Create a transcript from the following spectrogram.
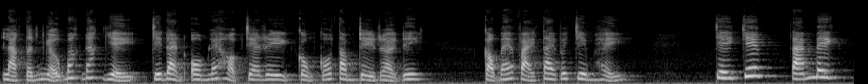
Lạc tĩnh ngữ bất đắc dĩ, chỉ đành ôm lấy hộp cherry cùng cố tâm trì rời đi. Cậu bé vẫy tay với chim hỉ chị chim, tạm biệt.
